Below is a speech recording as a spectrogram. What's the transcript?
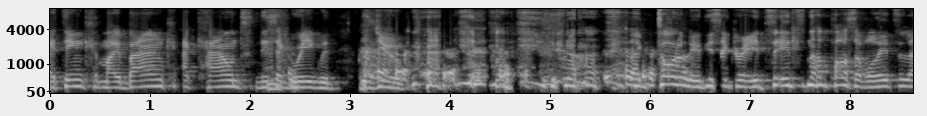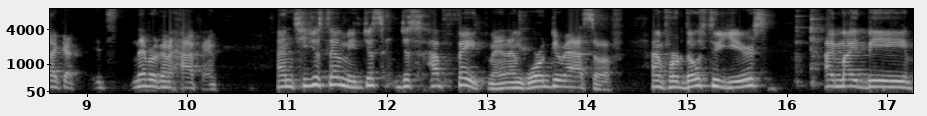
I think my bank account disagree with, with you. you know, like totally disagree. It's it's not possible. It's like a, it's never gonna happen. And she just tell me, just just have faith, man, and work your ass off. And for those two years, I might be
